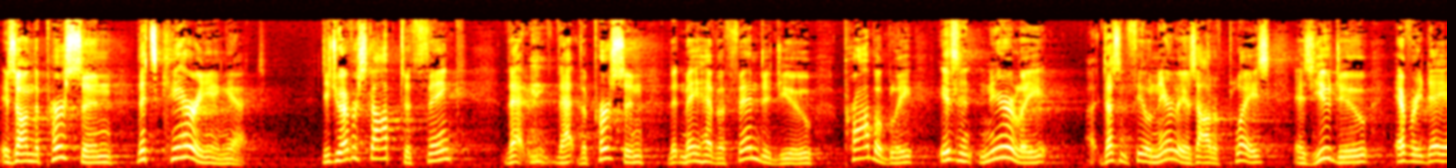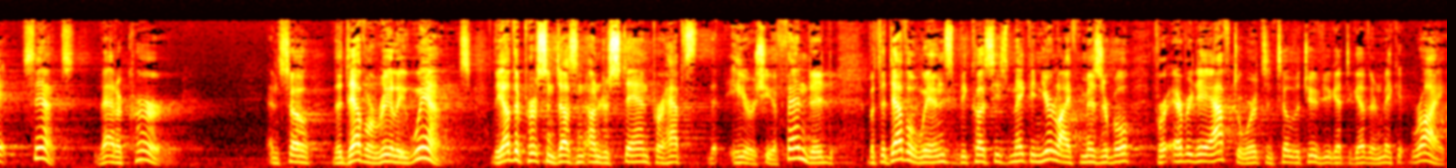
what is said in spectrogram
is on the person that's carrying it. Did you ever stop to think that, that the person that may have offended you probably isn't nearly, uh, doesn't feel nearly as out of place as you do every day since that occurred? And so the devil really wins. The other person doesn't understand perhaps that he or she offended, but the devil wins because he's making your life miserable for every day afterwards until the two of you get together and make it right.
